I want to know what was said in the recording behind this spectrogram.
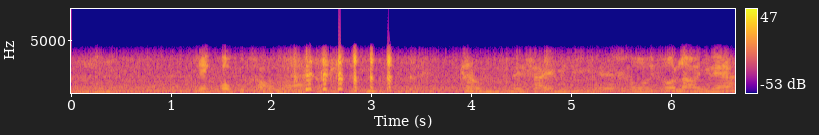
เออเสียงกบภูเขาร้องทำในใสไม่ดีนะโอ้ยโทษเราอีกแล้ว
